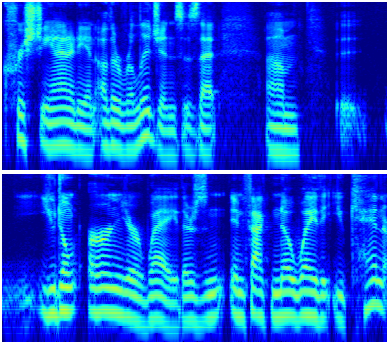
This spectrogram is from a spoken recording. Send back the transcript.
Christianity and other religions is that um, you don't earn your way. There's in fact no way that you can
